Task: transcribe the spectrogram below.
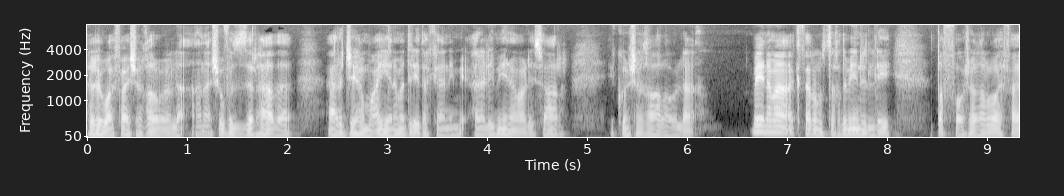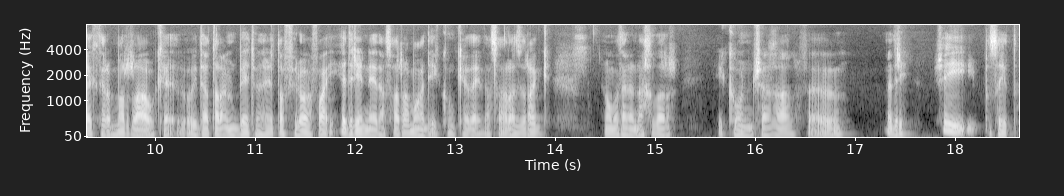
هل الواي فاي شغال ولا لا. أنا أشوف الزر هذا على جهة معينة ما أدري إذا كان على اليمين أو اليسار يكون شغال أو لا. بينما أكثر المستخدمين اللي طفوا وشغلوا الواي فاي أكثر من مرة وك... وإذا طلع من البيت مثلا يطفي الواي فاي يدري انه إذا صار رمادي يكون كذا إذا صار أزرق أو مثلا أخضر يكون شغال. ف أدري شيء بسيط.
